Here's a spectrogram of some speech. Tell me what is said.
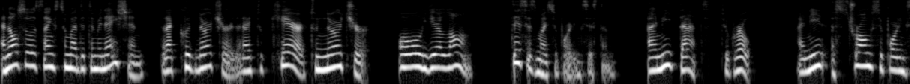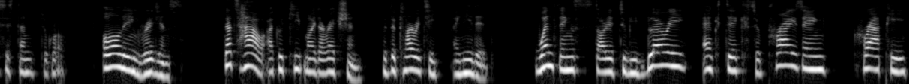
And also thanks to my determination that I could nurture, that I took care to nurture all year long. This is my supporting system. I need that to grow. I need a strong supporting system to grow. All the ingredients. That's how I could keep my direction with the clarity I needed. When things started to be blurry hectic, surprising, crappy,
